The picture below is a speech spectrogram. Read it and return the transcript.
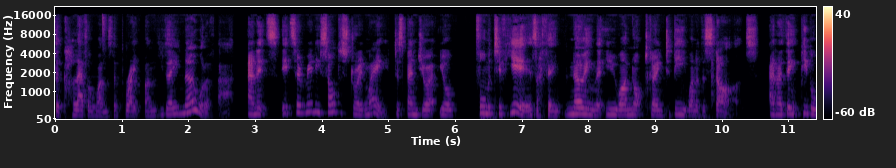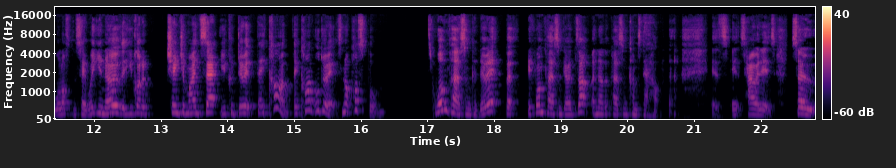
the clever ones, the bright ones. They know all of that, and it's it's a really soul destroying way to spend your your formative years. I think knowing that you are not going to be one of the stars. And I think people will often say, well, you know that you've got to change your mindset. You could do it. They can't. They can't all do it. It's not possible. One person can do it, but if one person goes up, another person comes down. it's it's how it is. So do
